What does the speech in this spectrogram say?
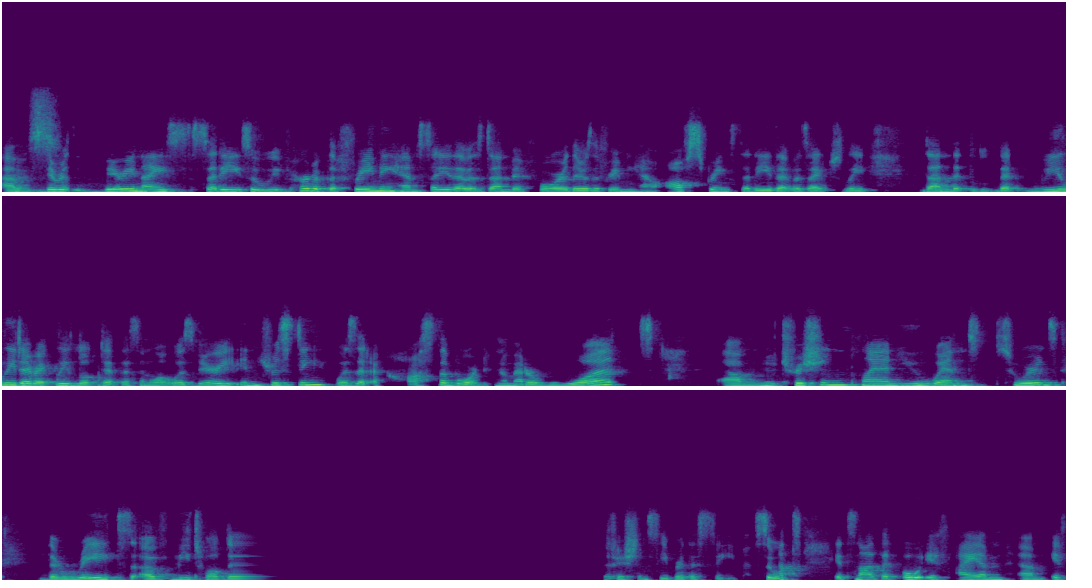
Um, yes. There was a very nice study. So we've heard of the Framingham study that was done before. There's a Framingham offspring study that was actually done that that really directly looked at this. And what was very interesting was that across the board, no matter what um, nutrition plan you went towards, the rates of B12 deficiency were the same. So it's not that oh, if I am um, if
